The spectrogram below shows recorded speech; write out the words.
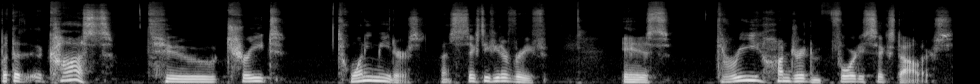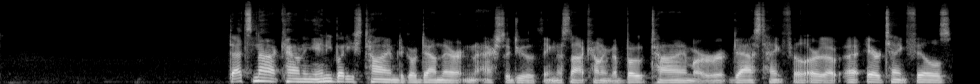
But the cost to treat 20 meters, that's 60 feet of reef, is $346 that's not counting anybody's time to go down there and actually do the thing. That's not counting the boat time or gas tank fill or the uh, air tank fills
